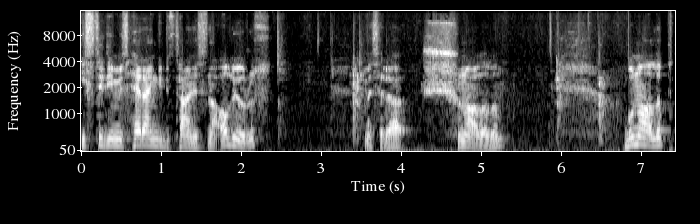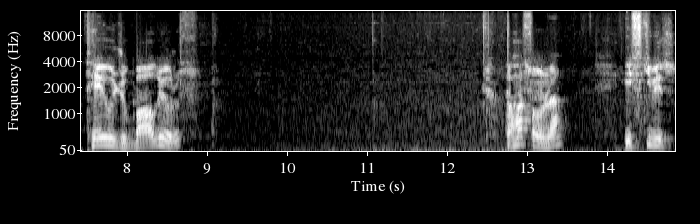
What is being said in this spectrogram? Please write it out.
istediğimiz herhangi bir tanesini alıyoruz. Mesela şunu alalım. Bunu alıp T ucu bağlıyoruz. Daha sonra eski bir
